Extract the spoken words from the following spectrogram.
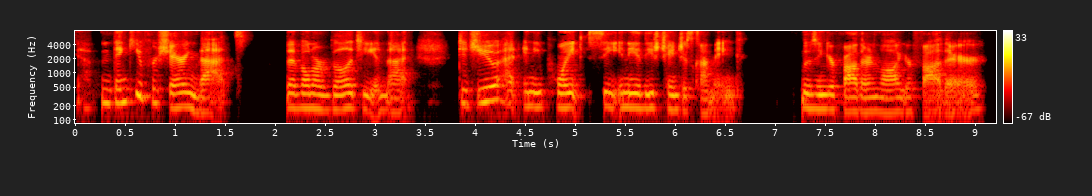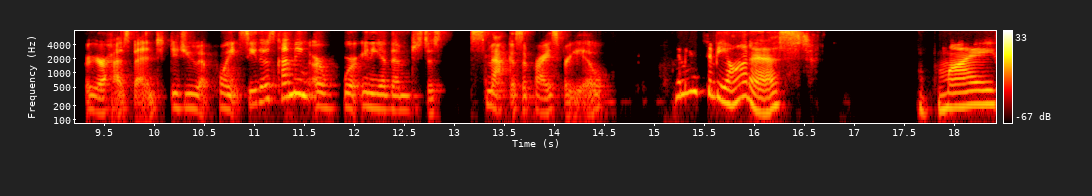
yeah and thank you for sharing that the vulnerability in that. Did you at any point see any of these changes coming? Losing your father-in-law your father or your husband. Did you at point see those coming or were any of them just a smack a surprise for you? I mean, to be honest, my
